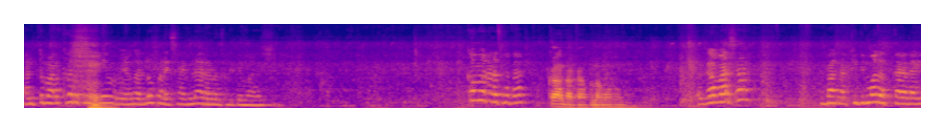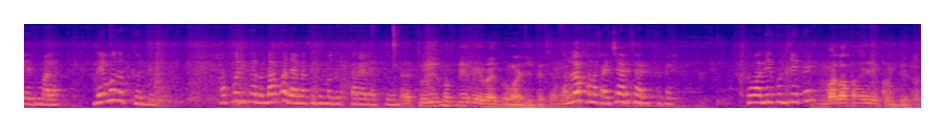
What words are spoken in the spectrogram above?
आणि तुम्हाला खरं सांगते लोकांनी साहेब नारायणच होते माझ्याशी कमर रडत होतात? कांदा कापला म्हणून. गा बसा बघा किती मदत करायला लागेल मला. लय मदत करते हातवरी करून दाखवा द्या ना किती मदत करायला लागते नाही, तू एकूण दे काही बायको माझी? त्याच्यामुळे. लोकांना काय चार चार का काय? तुम्हाला एकूण ते काय? मला तर हा एकूण देतो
